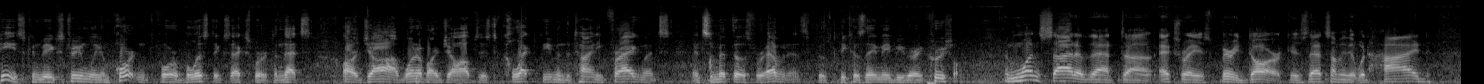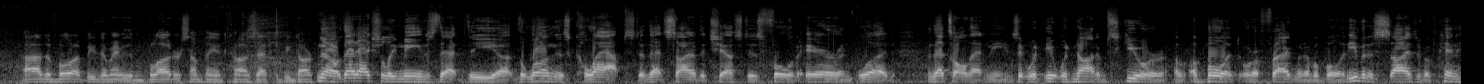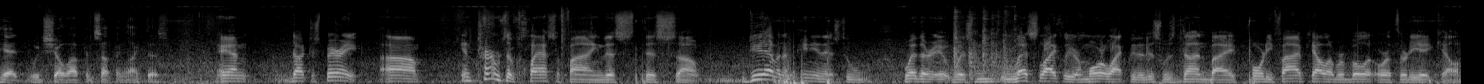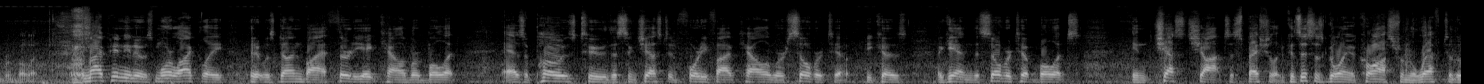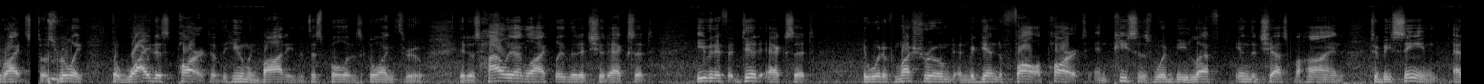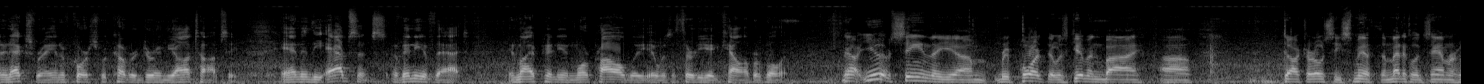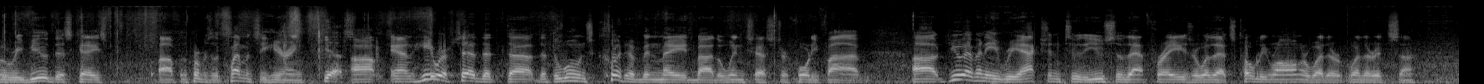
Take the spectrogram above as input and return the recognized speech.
piece can be extremely important for a ballistics expert, and that's our job. One of our jobs is to collect even the tiny fragments and submit those for evidence because, they may be very crucial. And one side of that uh, x-ray is very dark. Is that something that would hide uh, the bullet, either maybe the blood or something that caused that to be dark? No, that actually means that the, uh, the lung is collapsed and that side of the chest is full of air and blood, and that's all that means. It would, it would not obscure a, a bullet or a fragment of a bullet. Even the size of a pinhead would show up in something like this. And Dr. Sperry, uh, in terms of classifying this, this uh, do you have an opinion as to whether it was less likely or more likely that this was done by a 45 caliber bullet or a 38 caliber bullet? In my opinion, it was more likely that it was done by a 38 caliber bullet as opposed to the suggested 45 caliber silver tip because again the silver tip bullets in chest shots especially because this is going across from the left to the right so it's really the widest part of the human body that this bullet is going through it is highly unlikely that it should exit even if it did exit it would have mushroomed and begin to fall apart and pieces would be left in the chest behind to be seen at an x-ray and of course recovered during the autopsy. And in the absence of any of that, in my opinion, more probably it was a 38 caliber bullet. Now you have seen the um, report that was given by uh, Dr. O.C. Smith, the medical examiner who reviewed this case uh, for the purpose of the clemency hearing. Yes. Uh, and he said that, uh, that the wounds could have been made by the Winchester 45. Uh, do you have any reaction to the use of that phrase, or whether that's totally wrong, or whether whether it's, uh,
